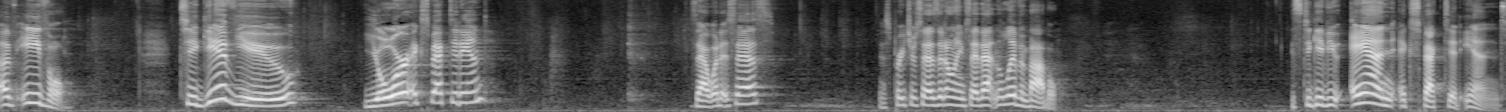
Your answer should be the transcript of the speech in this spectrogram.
of evil, to give you your expected end. Is that what it says? This preacher says they don't even say that in the Living Bible. It's to give you an expected end.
